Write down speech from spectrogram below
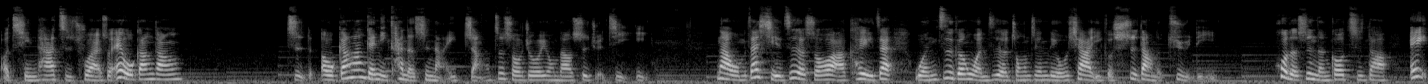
呃，请他指出来说，诶，我刚刚指的，呃，我刚刚给你看的是哪一张？这时候就会用到视觉记忆。那我们在写字的时候啊，可以在文字跟文字的中间留下一个适当的距离，或者是能够知道，哎，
